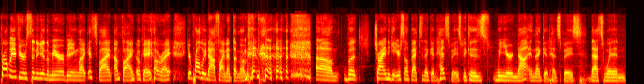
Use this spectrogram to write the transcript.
probably if you're sitting in the mirror being like, it's fine, I'm fine, okay, all right, you're probably not fine at the moment. um, but trying to get yourself back to that good headspace because when you're not in that good headspace, that's when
